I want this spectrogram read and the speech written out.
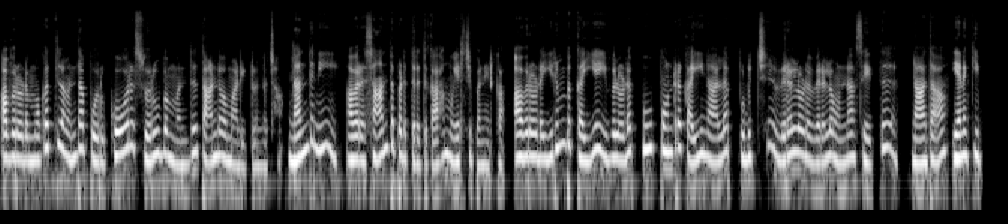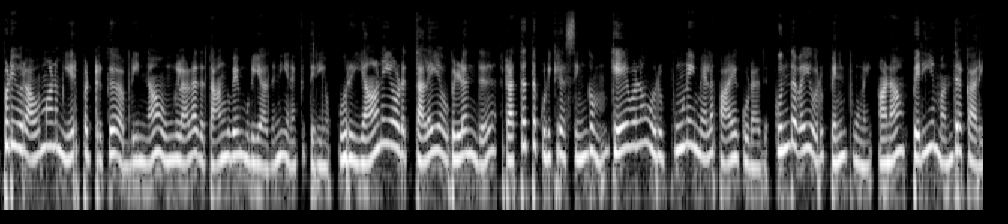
அவரோட முகத்துல வந்து அப்போ ஒரு கோர ஸ்வரூபம் வந்து தாண்டவம் ஆடிட்டு இருந்துச்சான் நந்தினி அவரை சாந்தப்படுத்துறதுக்காக முயற்சி பண்ணிருக்கா. அவரோட இரும்பு கையை இவளோட பூ போன்ற கையினால புடிச்சு விரலோட விரலை ஒன்னா சேர்த்து நாதா எனக்கு இப்படி ஒரு அவமானம் ஏற்பட்டிருக்கு அப்படின்னா உங்களால அதை தாங்கவே முடியாதுன்னு எனக்கு தெரியும். ஒரு யானையோட தலைய பிளந்து ரத்தத்தை குடிக்கிற சிங்கம் கேவலம் ஒரு பூனை மேல பாயக்கூடாது. குந்தவை ஒரு பெண் பூனை. ஆனா பெரிய மந்திரக்காரி.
